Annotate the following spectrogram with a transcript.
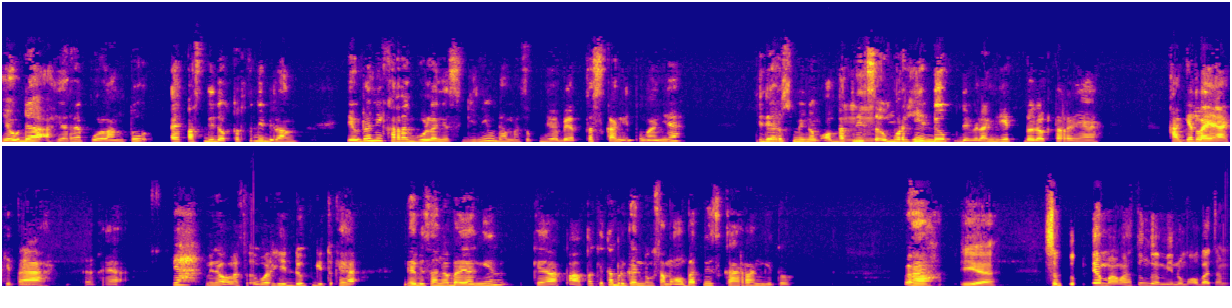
ya udah akhirnya pulang tuh eh pas di dokter tuh dibilang ya udah nih karena gulanya segini udah masuk diabetes kan hitungannya jadi harus minum obat nih Hmm. seumur hidup dibilang gitu dokternya kaget lah ya kita Hmm. kayak ya minum obat seumur hidup gitu kayak nggak bisa ngebayangin kayak apa-apa kita bergantung sama obat nih sekarang gitu Wah, Iya. Sebelumnya mama tuh nggak minum obat sama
